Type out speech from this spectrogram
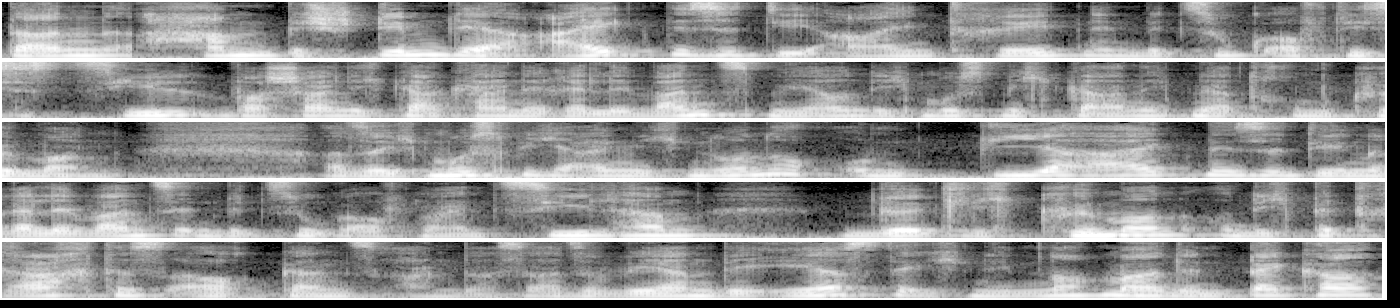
dann haben bestimmte Ereignisse, die eintreten in Bezug auf dieses Ziel, wahrscheinlich gar keine Relevanz mehr und ich muss mich gar nicht mehr drum kümmern. Also ich muss mich eigentlich nur noch um die Ereignisse, die eine Relevanz in Bezug auf mein Ziel haben, wirklich kümmern und ich betrachte es auch ganz anders. Also während der erste, ich nehme nochmal den Bäcker,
